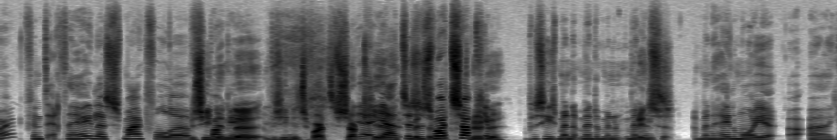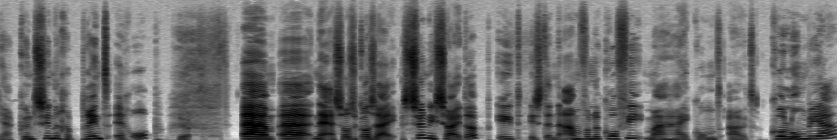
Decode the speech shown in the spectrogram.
Mhm. Ik vind het echt een hele smaakvolle We zien, een, we zien een zwart zakje ja, het is met een zwart zakje. Precies, met, een- met, een- met, een- met, een, met een hele mooie, eh, ja, kunstzinnige print erop. Ja. Ehm, eh, nou ja, zoals ik al zei, Sunny Side Up is de naam van de koffie, maar hij komt uit Colombia.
